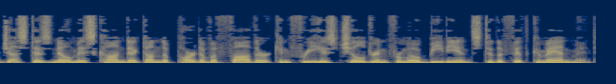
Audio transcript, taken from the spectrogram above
Just as no misconduct on the part of a father can free his children from obedience to the fifth commandment.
